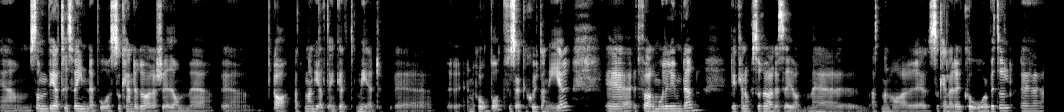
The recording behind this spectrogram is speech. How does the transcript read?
Eh, som Beatrice var inne på så kan det röra sig om eh, ja, att man helt enkelt med en robot försöker skjuta ner ett föremål i rymden. Det kan också röra sig om eh, att man har eh, så kallade co-orbital eh, eh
